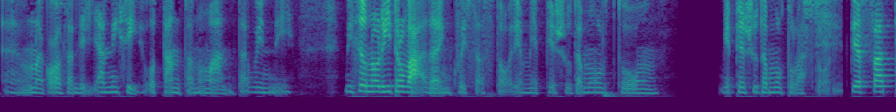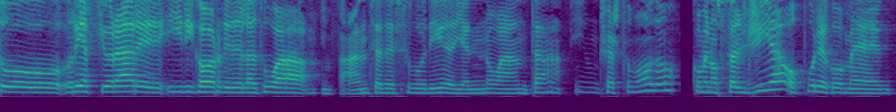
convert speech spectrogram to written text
eh, una cosa degli anni sì, 80-90. Quindi mi sono ritrovata in questa storia, mi è piaciuta molto. Mi è piaciuta molto la storia. Ti ha fatto riaffiorare i ricordi della tua infanzia, se si può dire, degli anni 90, in un certo modo? Come nostalgia oppure come...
